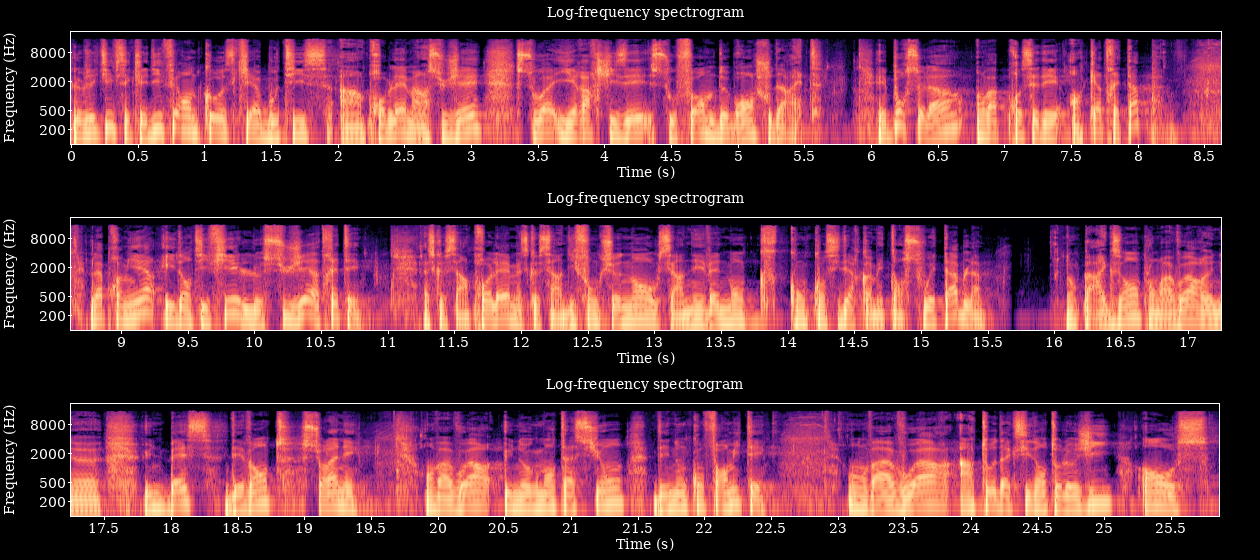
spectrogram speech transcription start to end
L'objectif, c'est que les différentes causes qui aboutissent à un problème, à un sujet, soient hiérarchisées sous forme de branches ou d'arêtes. Et pour cela, on va procéder en quatre étapes. La première, identifier le sujet à traiter. Est-ce que c'est un problème, est-ce que c'est un dysfonctionnement ou c'est un événement qu'on considère comme étant souhaitable? Donc par exemple, on va avoir une, baisse des ventes sur l'année. On va avoir une augmentation des non-conformités. On va avoir un taux d'accidentologie en hausse,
